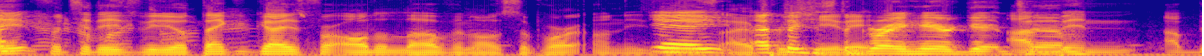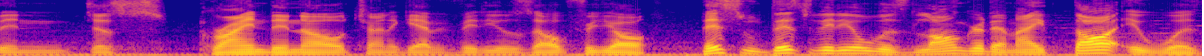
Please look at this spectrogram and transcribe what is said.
be it for today's video. Thank you guys for all the love and all the support on these Yeah, videos. I I, appreciate think it's the gray hair getting to I've him. been I've been just grinding out, trying to get videos out for y'all. This this video was longer than I thought it was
